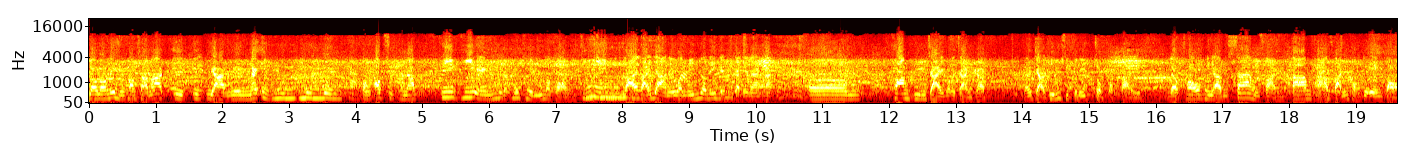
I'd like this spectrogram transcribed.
เราเราได้เห็นความสามารถอีกอีกอย่างหนึ่งในอีกมุมมุมหนึ่งค่ะของออฟสุพนัทที่พี่เองไม่ไม่เคยรู้มาก่อนจริงๆหลายหลายอย่างในวันนี้ที่เราได้เห็นกันเนี่ยนะฮะเอิ่มความภูมิใจครับอาจารย์ครับ หลังจากที่ลูกศิษย์คนนี้จบออกไป แล้วเขาพยายามสร้างฝันตามหาฝันของตัวเองต่อ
